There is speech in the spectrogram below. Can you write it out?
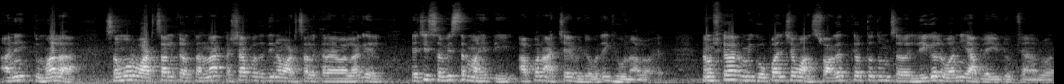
आणि तुम्हाला समोर वाटचाल करताना कशा पद्धतीनं वाटचाल करावा लागेल याची सविस्तर माहिती आपण आजच्या व्हिडिओमध्ये घेऊन आलो आहे नमस्कार मी गोपाल चव्हाण. स्वागत करतो तुमचं लिगल वन या आपल्या यूट्यूब चॅनलवर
